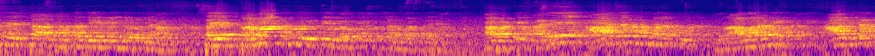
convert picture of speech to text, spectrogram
శ్రేష్ట అనంత దేవేంద్ర సయత్ ప్రమాణం గురించి లోకంలో కనబడతాయి కాబట్టి అదే ఆచరణ మనకు రావాలని ఆ విధంగా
